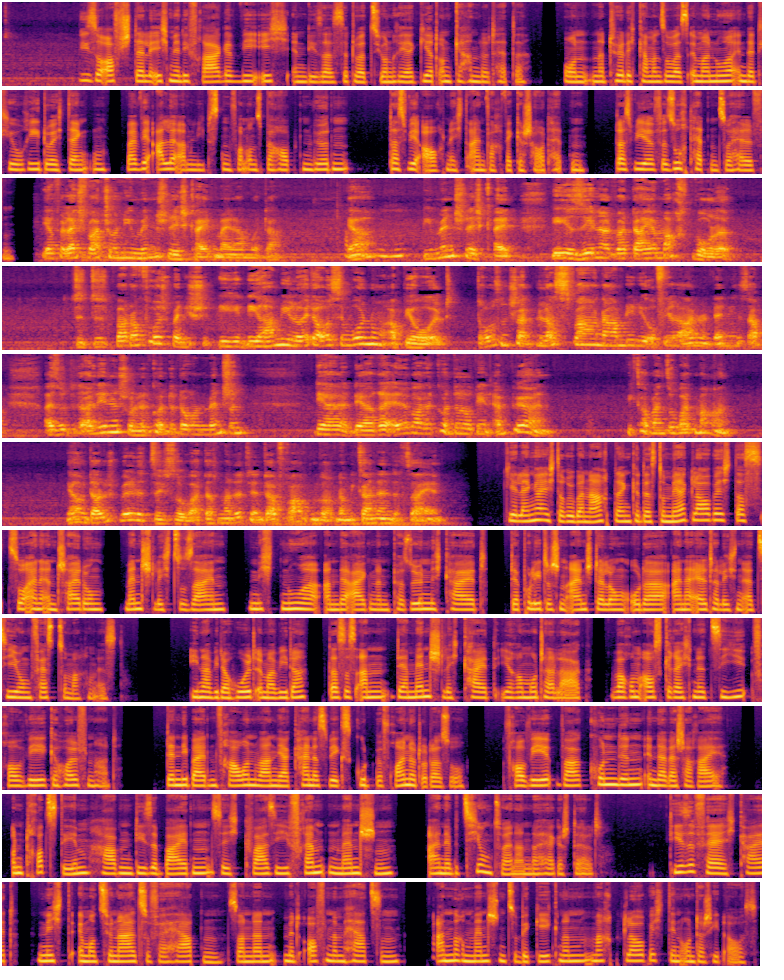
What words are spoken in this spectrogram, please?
Wie so oft stelle ich mir die Frage, wie ich in dieser Situation reagiert und gehandelt hätte. Und natürlich kann man sowas immer nur in der Theorie durchdenken, weil wir alle am liebsten von uns behaupten würden, dass wir auch nicht einfach weggeschaut hätten, dass wir versucht hätten zu helfen. Ja, vielleicht war schon die Menschlichkeit meiner Mutter. Ja, mhm. die Menschlichkeit, die gesehen hat, was da gemacht wurde. Das, das war doch furchtbar. Die, die, die, haben die Leute aus der Wohnung abgeholt. Draußen standen Lastwagen, da haben die die aufgeladen und dann ging es ab. Also das alleine schon, das konnte doch ein Menschen der, der reell war, das konnte doch den empören. Wie kann man sowas machen? Ja, und dadurch bildet sich sowas, dass man das hinterfragt und sagt, wie kann denn das sein? Je länger ich darüber nachdenke, desto mehr glaube ich, dass so eine Entscheidung, menschlich zu sein, nicht nur an der eigenen Persönlichkeit, der politischen Einstellung oder einer elterlichen Erziehung festzumachen ist. Ina wiederholt immer wieder, dass es an der Menschlichkeit ihrer Mutter lag, warum ausgerechnet sie Frau W. geholfen hat. Denn die beiden Frauen waren ja keineswegs gut befreundet oder so. Frau W. war Kundin in der Wäscherei. Und trotzdem haben diese beiden sich quasi fremden Menschen eine Beziehung zueinander hergestellt. Diese Fähigkeit, nicht emotional zu verhärten, sondern mit offenem Herzen anderen Menschen zu begegnen, macht, glaube ich, den Unterschied aus.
